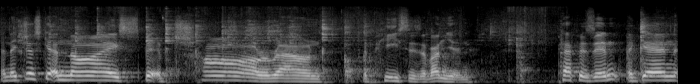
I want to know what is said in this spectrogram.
and they just get a nice bit of char around the pieces of onion. Peppers in, again,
